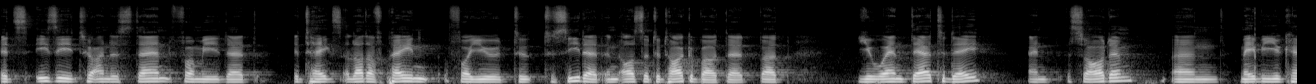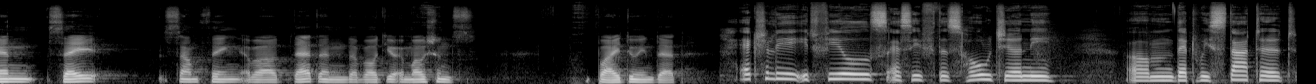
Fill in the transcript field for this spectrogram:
it's easy to understand for me that it takes a lot of pain for you to, to see that and also to talk about that. But you went there today and saw them, and maybe you can say something about that and about your emotions by doing that? Actually, it feels as if this whole journey um, that we started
